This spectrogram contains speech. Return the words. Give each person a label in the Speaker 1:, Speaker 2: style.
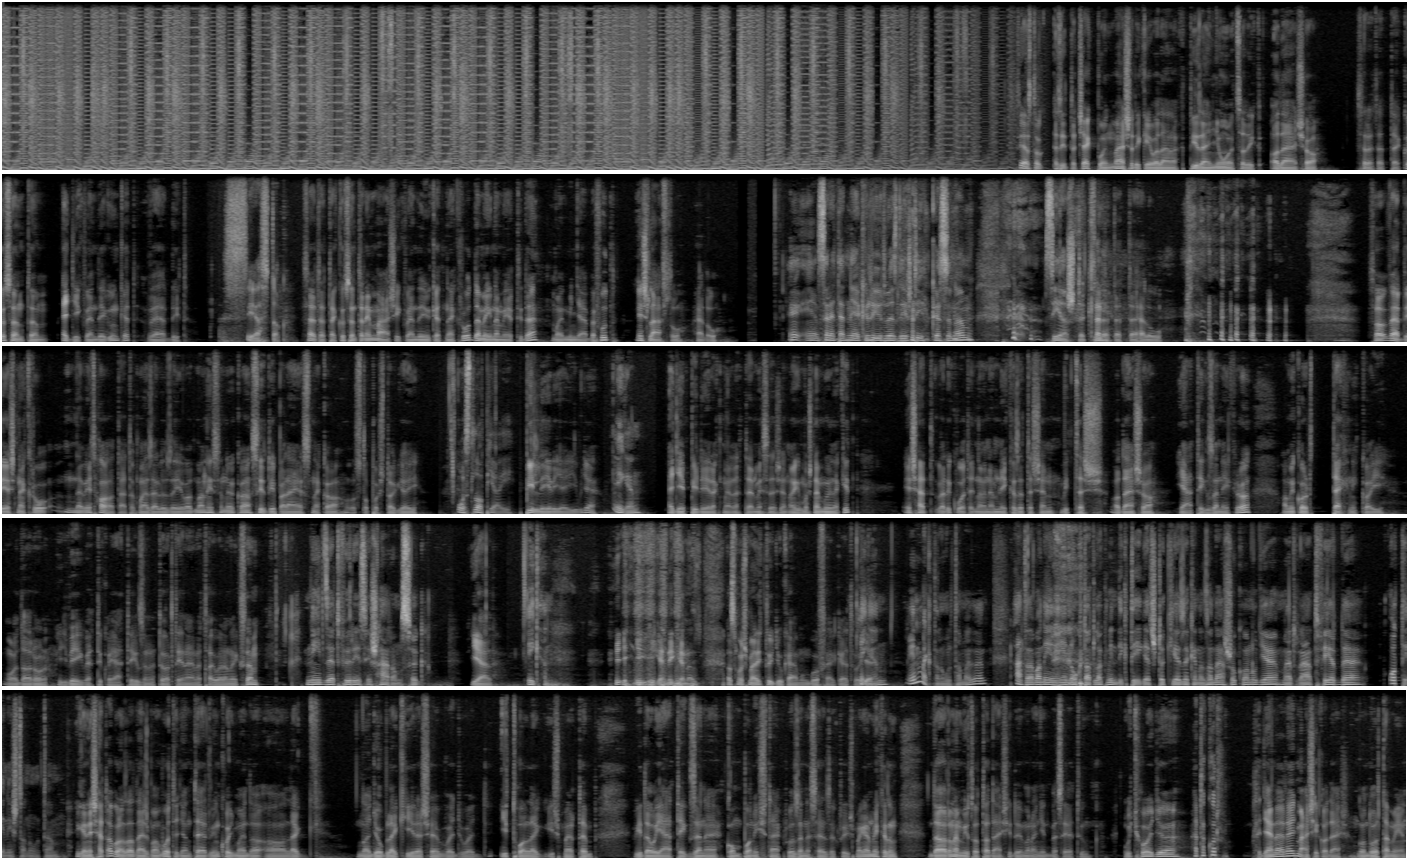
Speaker 1: Thank Sziasztok! Ez itt a Checkpoint második évadának 18. adása. Szeretettel köszöntöm egyik vendégünket, Verdit.
Speaker 2: Sziasztok!
Speaker 1: Szeretettel köszönteni másik vendégünket, Nekrót, de még nem ért ide, majd mindjárt befut. És László, hello!
Speaker 3: Én, szeretet nélküli üdvözlést köszönöm. Sziasztok!
Speaker 1: Szeretettel, hello! Szóval Verdi és Necro nevét hallhattátok már az előző évadban, hiszen ők a Sidrip Alliance-nek a oszlopos tagjai.
Speaker 3: Oszlopjai.
Speaker 1: Pillériei, ugye?
Speaker 3: Igen.
Speaker 1: Egyéb pillérek mellett természetesen, akik most nem ülnek itt. És hát velük volt egy nagyon emlékezetesen vicces adása játékzenékről, amikor technikai oldalról így végigvettük a játékzene történelmet, ha jól emlékszem.
Speaker 3: Négyzet, fűrész és háromszög.
Speaker 1: Jel.
Speaker 3: Igen.
Speaker 1: Igen, igen, az, azt most már így tudjuk álmunkból felkeltve, ugye?
Speaker 3: Igen. Én megtanultam. ezen. Általában én, én oktatlak mindig téged stöki ezeken az adásokon, ugye, mert rád fér, de ott én is tanultam.
Speaker 1: Igen, és hát abban az adásban volt egy olyan tervünk, hogy majd a, a legnagyobb, leghíresebb, vagy, vagy itthon legismertebb videójáték zene komponistákról, zeneszerzőkről is megemlékezünk, de arra nem jutott adásidő, mert annyit beszéltünk. Úgyhogy hát akkor legyen erre egy másik adás, gondoltam én.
